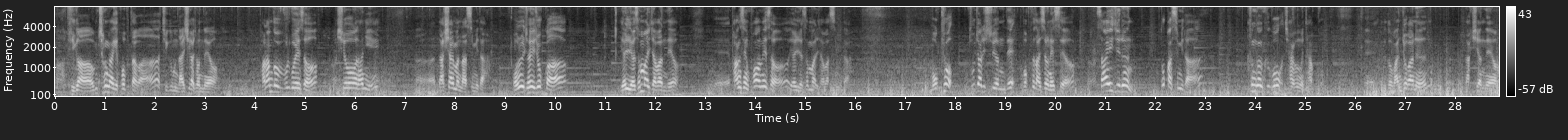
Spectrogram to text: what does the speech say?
아, 비가 엄청나게 퍼붓다가 지금은 날씨가 좋네요 바람도 불고 해서 시원하니 어, 낚시할 만 났습니다. 오늘 저희 조과 16마리 잡았는데요. 네, 방생 포함해서 16마리 잡았습니다. 목표 두 자릿수였는데 목표 달성을 했어요. 어, 사이즈는 똑같습니다. 큰 건 크고 작은 건 작고. 네, 그래도 만족하는 낚시였네요.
